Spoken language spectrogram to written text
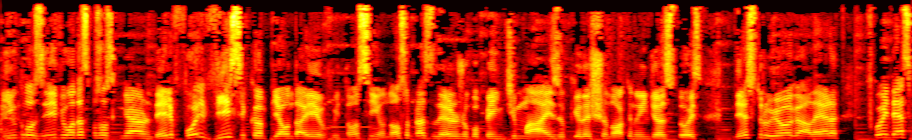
e inclusive uma das pessoas que ganharam dele foi vice-campeão da Evo. Então assim, o nosso brasileiro jogou bem demais, o Killer Shinnok no Injustice 2 destruiu a galera, ficou em 17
